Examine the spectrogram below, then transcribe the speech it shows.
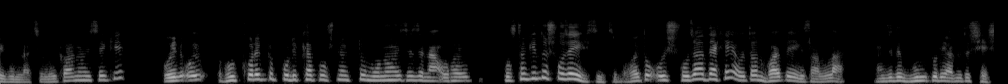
রেগুলার ছিল। ওই কারণে হয়েছে কি, ওই ওই হুট করে একটু পরীক্ষার প্রশ্ন একটু মনে হয়েছে যে না ওর প্রশ্ন কিন্তু সোজাই এসেছিল। হয়তো ওই সোজা দেখে ওই তখন ভয় পেয়ে গেছে, আল্লাহ! আমি যদি ভুল করি, আমি তো শেষ।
